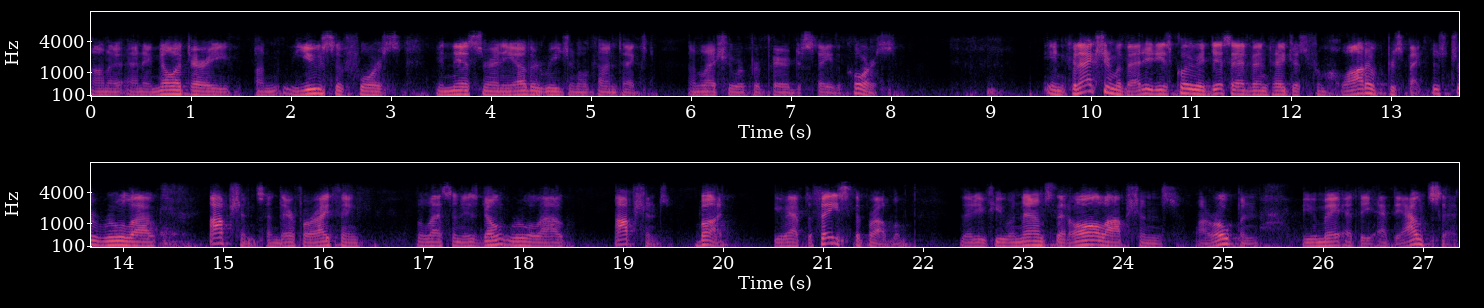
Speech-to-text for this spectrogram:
on a, on a military on use of force in this or any other regional context unless you are prepared to stay the course. In connection with that, it is clearly disadvantageous from a lot of perspectives to rule out options, and therefore I think the lesson is don't rule out options. But you have to face the problem that if you announce that all options are open, you may, at the, at the outset,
